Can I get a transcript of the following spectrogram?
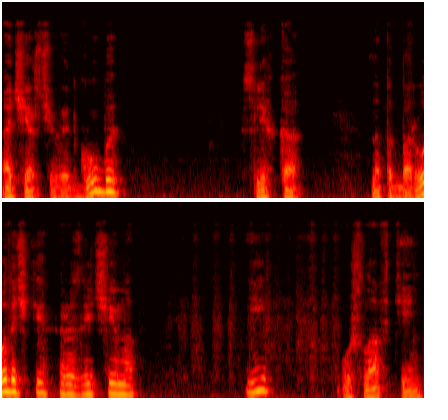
Очерчивает губы, слегка на подбородочке различимо и ушла в тень.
